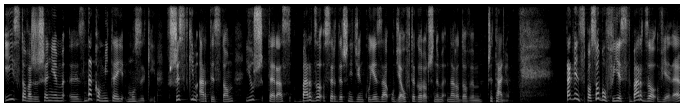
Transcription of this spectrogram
i z towarzyszeniem y, znakomitej muzyki. Wszystkim artystom już teraz bardzo serdecznie dziękuję za udział w tegorocznym Narodowym Czytaniu. Tak więc sposobów jest bardzo wiele,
